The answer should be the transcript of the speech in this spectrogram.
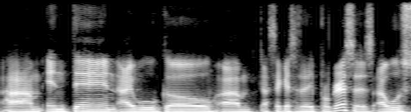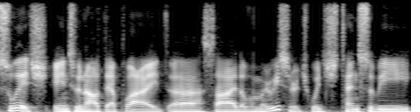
Um, and then I will go, um, as I guess as it progresses, I will switch into now the applied uh, side of my research, which tends to be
